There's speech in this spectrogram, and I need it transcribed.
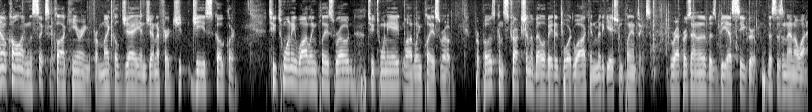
Now calling the 6 o'clock hearing from Michael J. and Jennifer G. G. Skokler 220 Wading Place Road, 228 Wading Place Road. Proposed construction of elevated boardwalk and mitigation plantings. The Representative is BSC Group. This is an NOI.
